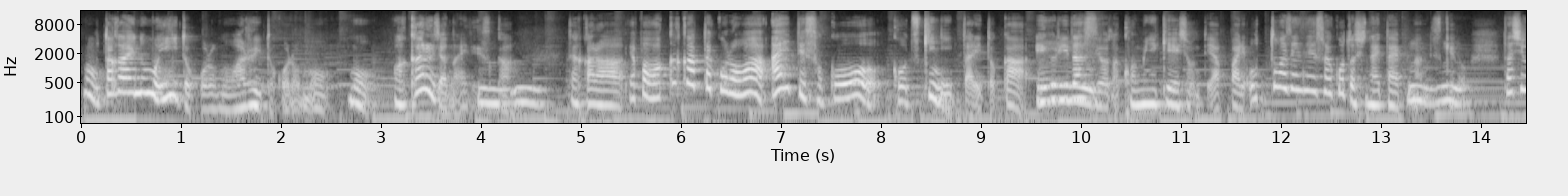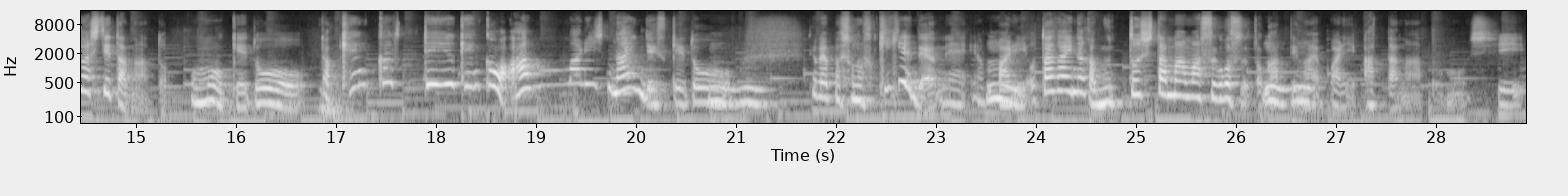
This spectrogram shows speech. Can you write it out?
まあ、お互いのもういいところも悪いところももう分かるじゃないですか、うんうん、だからやっぱ若かった頃はあえてそこをこう月に行ったりとかえぐり出すようなコミュニケーションってやっぱり夫は全然そういうことしないタイプなんですけど、うんうん、私はしてたなと思うけどだから喧嘩っていう喧嘩はあんまりないんですけど。うんうんでもやっぱその不機嫌だよねやっぱり、お互いなんかムッとしたまま過ごすとかっていうのはやっぱりあったなと思うし、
